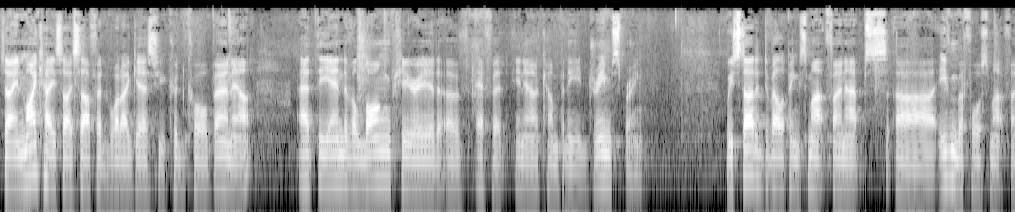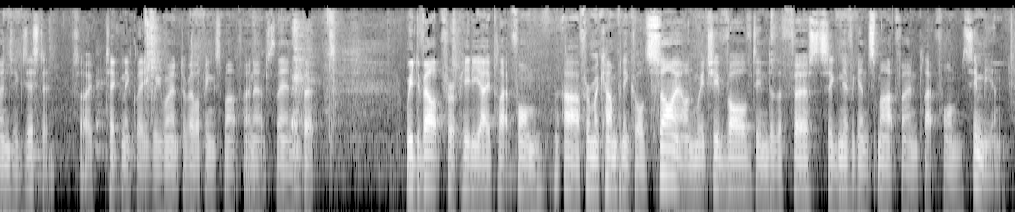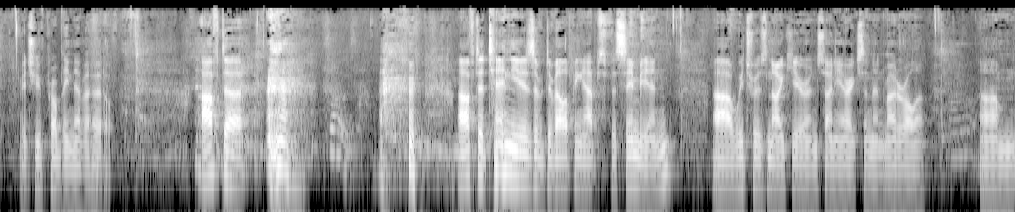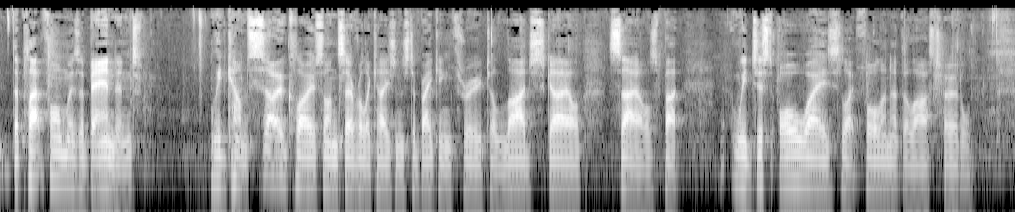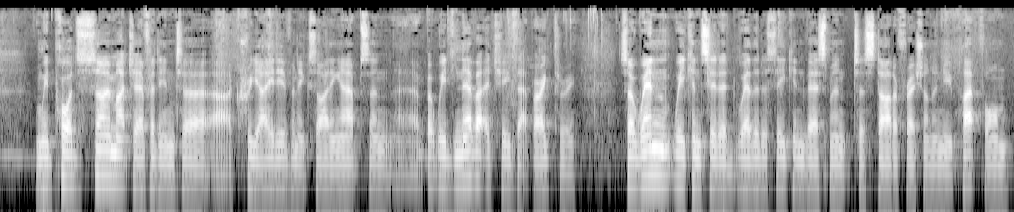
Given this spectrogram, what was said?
So in my case, I suffered what I guess you could call burnout at the end of a long period of effort in our company, DreamSpring. We started developing smartphone apps uh, even before smartphones existed. So technically, we weren't developing smartphone apps then, but we developed for a PDA platform uh, from a company called Psion, which evolved into the first significant smartphone platform, Symbian, which you've probably never heard of. After after 10 years of developing apps for Symbian, uh, which was Nokia and Sony Ericsson and Motorola, um, the platform was abandoned. We'd come so close on several occasions to breaking through to large scale sales, but we'd just always like fallen at the last hurdle. And we'd poured so much effort into uh, creative and exciting apps, and uh, but we'd never achieved that breakthrough. So when we considered whether to seek investment to start afresh on a new platform,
